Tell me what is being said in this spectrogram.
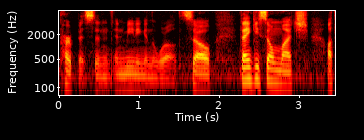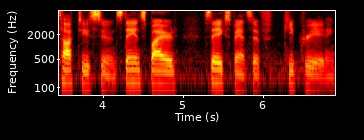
purpose and, and meaning in the world. So thank you so much. I'll talk to you soon. Stay inspired, stay expansive, keep creating.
